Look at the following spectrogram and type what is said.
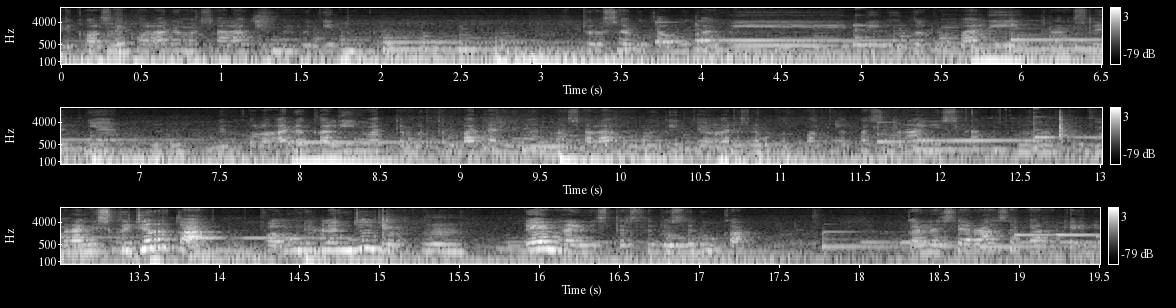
jadi kalau saya kalau ada masalah kayak begitu. Terus saya buka-buka mi di Google kembali translate-nya. Dan kalau ada kalimat yang bertepatan dengan masalah begitu yang ada dalam potnya pasti menangis kak. Hmm. menangis kejer kak. Kalau mau dibilang jujur. Hmm. dia menangis terseduh-seduh kak. Karena saya rasa karena kayak dibilang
